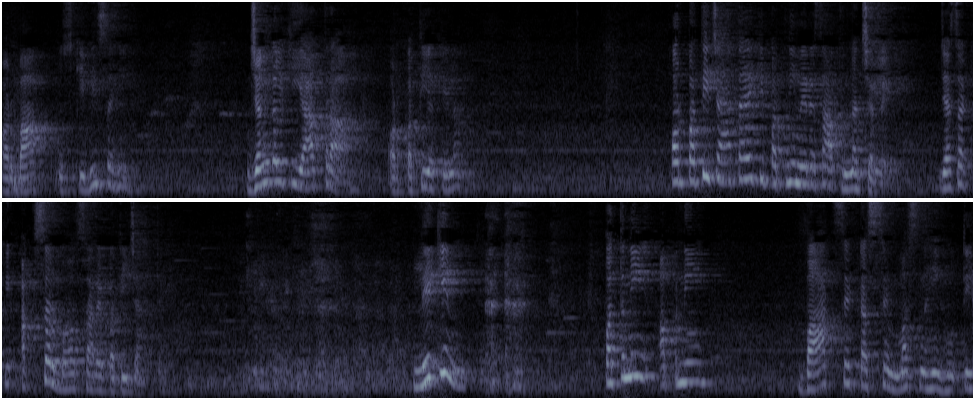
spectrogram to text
और बात उसकी भी सही जंगल की यात्रा और पति अकेला। और पति चाहता है कि पत्नी मेरे साथ न चले। जैसा कि अक्सर बहुत सारे पति चाहते हैं। लेकिन पत्नी अपनी बात से, टस से मस नहीं होती,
